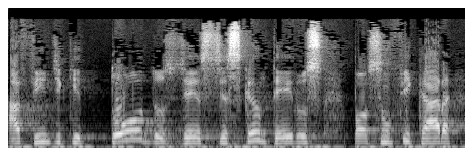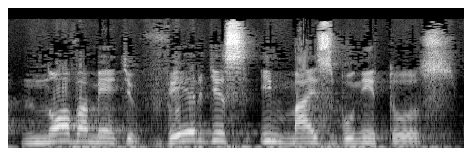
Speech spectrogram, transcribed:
a fim de que todos estes canteiros possam ficar novamente verdes e mais bonitos.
